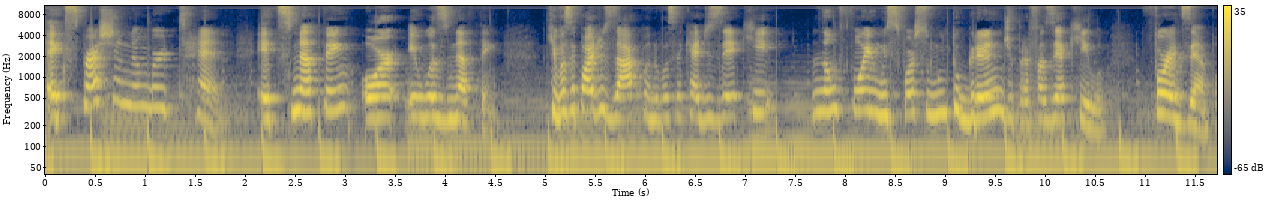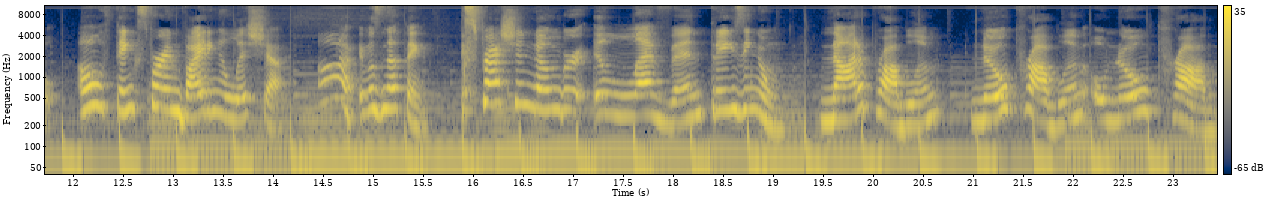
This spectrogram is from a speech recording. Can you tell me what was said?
Expression number 10. It's nothing or it was nothing. Que você pode usar quando você quer dizer que não foi um esforço muito grande para fazer aquilo. For example, oh, thanks for inviting Alicia. Ah, it was nothing. Expression number 11, 3 em 1. Not a problem, no problem ou no prob.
